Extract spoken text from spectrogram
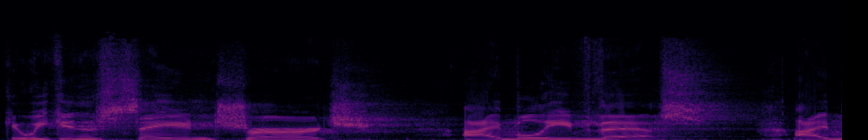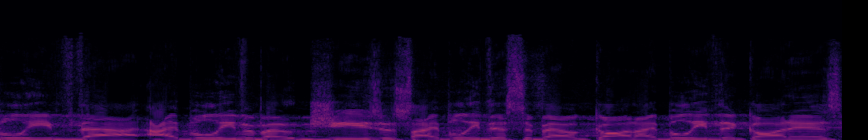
okay, we can say in church, I believe this. I believe that. I believe about Jesus. I believe this about God. I believe that God has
